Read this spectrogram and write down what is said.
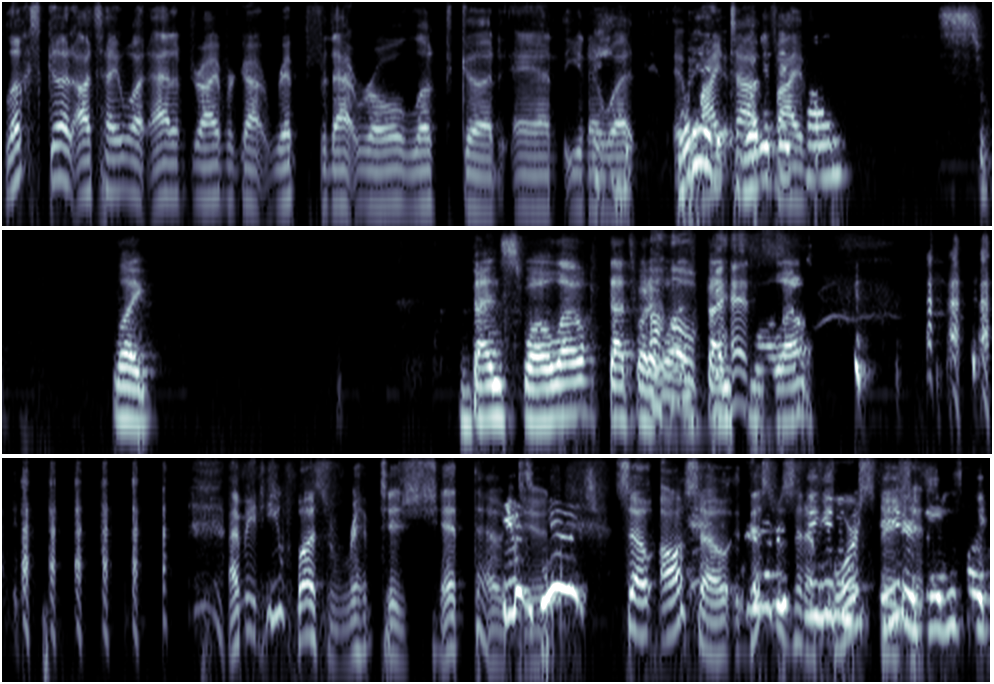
Looks good. I'll tell you what. Adam Driver got ripped for that role. Looked good, and you know what? What my did, top what five. Like Ben Swolo. That's what it Oh, was. Ben, Ben. Swolo. I mean, he was ripped as shit though, He was dude. huge. So also, this was in a the force theaters, vision. Was just like,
